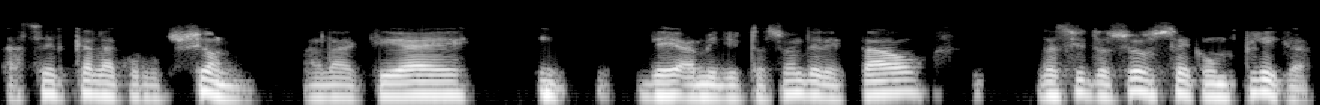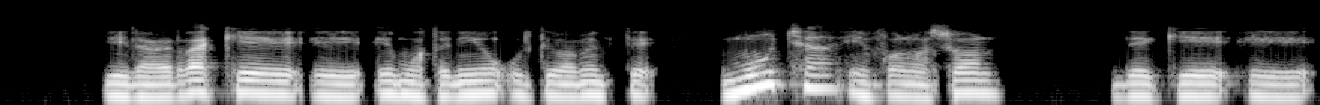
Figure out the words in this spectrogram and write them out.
acerca la corrupción a las actividades de administración del Estado, la situación se complica. Y la verdad es que hemos tenido últimamente mucha información de que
